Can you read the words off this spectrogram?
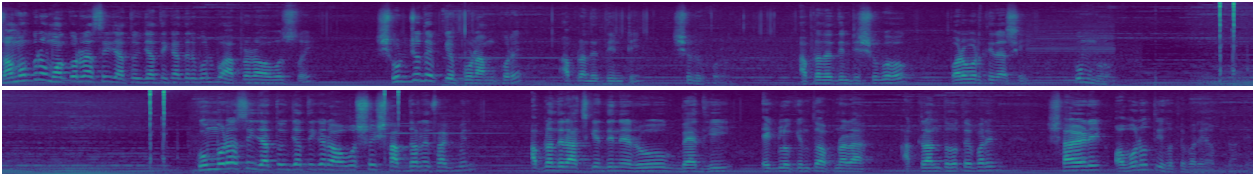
সমগ্র মকর রাশি জাতক জাতিকাদের বলব, আপনারা অবশ্যই সূর্যদেবকে প্রণাম করে আপনাদের দিনটি শুরু করুন। আপনাদের দিনটি শুভ হোক, পরবর্তী রাশি কুম্ভ কুম্ভ রাশি জাতক জাতিকারা অবশ্যই সাবধানে থাকবেন। আপনাদের আজকের দিনে রোগ, ব্যাধি, এগুলো কিন্তু আপনারা আক্রান্ত হতে পারেন। শারীরিক অবনতি হতে পারে আপনাদের।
